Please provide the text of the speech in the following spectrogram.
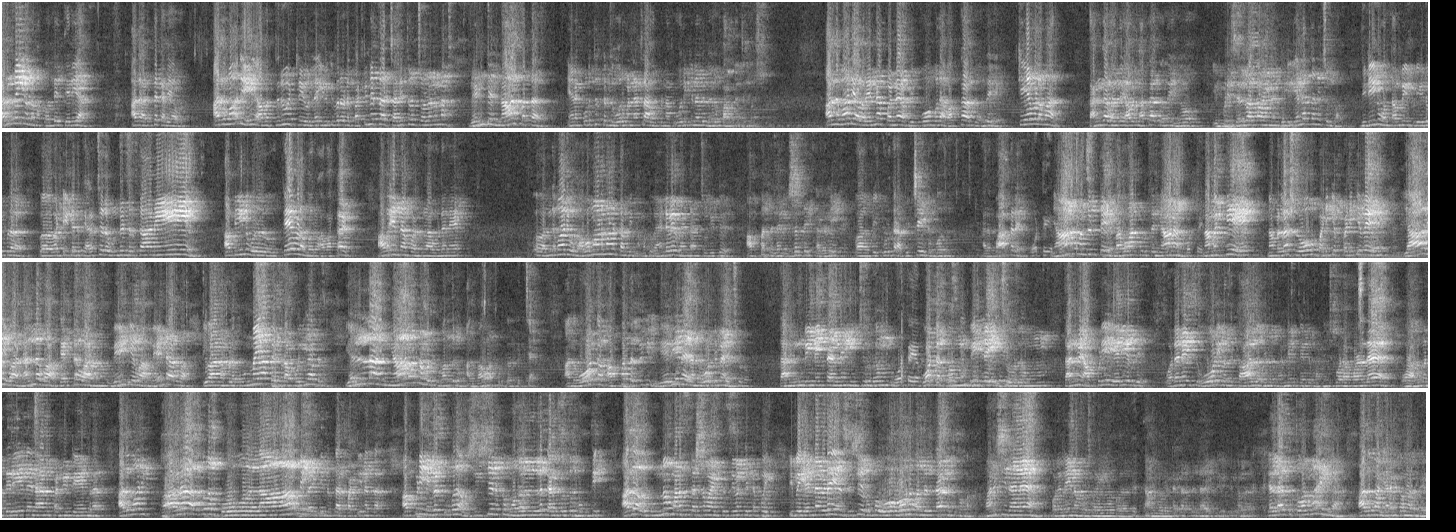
அருமையும் நமக்கு வந்து தெரியாது. அது அடுத்த கதையாகும். அது மாதிரி அவர் திருவெற்றியூர்ல இவரோட பட்டினத்தார் சரித்திரம் சொல்லணும்னா ரெண்டு நாள் பத்தாது. எனக்கு கொடுத்துருக்கிறது ஒரு மணி நேரத்துல அவருக்கு நான் ஒதுக்கினது வெறும் நிமிஷம் அந்த மாதிரி அவர் என்ன பண்ண அப்படி போகும்போது அவள் அக்காவுக்கு வந்து கேவலமா இருக்கு. தங்க வந்து அவளுக்கு அக்காவுக்கு வந்து ஐயோ இப்படி செல்வாக்கா வாங்கினு எல்லாம் தானே சொல்லுவான் திடீர்னு உன் தம்பி இப்படி இடுப்புல வட்டி கட்டு கிடைச்சதை உண்டுட்டு இருக்கானே அப்படின்னு ஒரு கேவலம் வரும் அவ அக்கா அவ என்ன பண்றா உடனே? அந்த மாதிரி ஒரு அவமானமான தம்பி நமக்கு வேண்டவே வேண்டாம்னு சொல்லிட்டு அப்பத்துல விஷத்தை தடவி அப்படி கொடுக்குற பிச்சை போது அதை பார்க்கறேன். ஞானம் வந்துட்டு பகவான் கொடுத்த ஞானம். நமக்கே நம்ம எல்லாம் ஸ்லோகம் படிக்க படிக்கவே யார் இவா? நல்லவா? கெட்டவா? நமக்கு வேண்டியவா? வேண்டாதவா? இவா நம்மளுக்கு உண்மையா பேசுறா பொய்யா பேசுறா. எல்லா ஞானம் நம்மளுக்கு வந்துடும். அது பகவான் கொடுக்குற பிச்சை. அந்த ஓட்டம் அப்பத்தை தூக்கி எரியற அந்த ஓட்டுமே சுடும். தன் வீணை தன்னை சுடும். ஓட்டைய ஓட்டப்பம் வீட்டை சுடும். தன்மை அப்படியே எரியுது உடனே ஓடி வந்து காலில் வந்து மண்ணில் கேட்டு மன்னிச்சு போடா குழந்தை ஓ அருமை தெரியல நான் பண்ணிட்டேன்ற. அது மாதிரி பல அற்புதம் போகும்போதெல்லாம் நிகழ்த்திட்டு இருக்கார் பட்டினத்தார் அப்படி நிகழ்த்தும் போது அவர் சிஷ்யனுக்கு முதல்ல கிடைச்சது முக்தி. அது அவருக்கு இன்னும் மனசு கஷ்டமாயிருக்கு சிவன் கிட்ட போய் இப்ப என்னை விட என் சிஷ்யன் ரொம்ப ஓஹோன்னு வந்துட்டான்னு வச்சுக்கோங்க. மனுஷி தானே உடனே நம்மளுக்கு ஐயோ நம்மளோட கத்துல இப்படி எல்லாருக்கும் தோணுமா இல்லையா? அதுமா எனக்கு தோணாது.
